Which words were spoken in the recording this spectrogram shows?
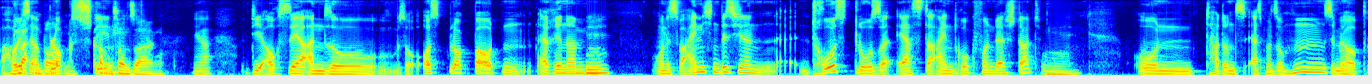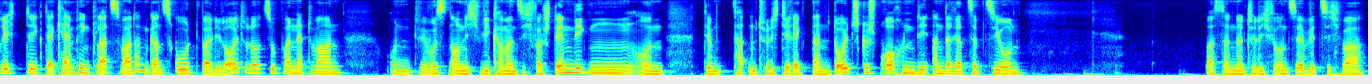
Häuserblocks stehen. Kann man schon sagen. Ja, die auch sehr an so, so Ostblockbauten erinnern. Mhm. Und es war eigentlich ein bisschen ein trostloser erster Eindruck von der Stadt. Mhm. Und hat uns erstmal so, hm, sind wir überhaupt richtig? Der Campingplatz war dann ganz gut, weil die Leute dort super nett waren. Und wir wussten auch nicht, wie kann man sich verständigen. Und die hat natürlich direkt dann Deutsch gesprochen die, an der Rezeption. Was dann natürlich für uns sehr witzig war.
